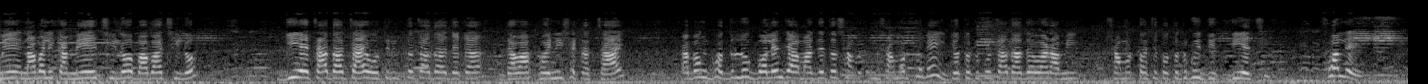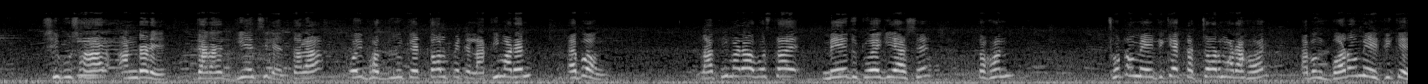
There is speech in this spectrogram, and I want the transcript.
মেয়ে নাবালিকা মেয়ে ছিল বাবা ছিল। গিয়ে চাঁদা চায়, অতিরিক্ত চাঁদা যেটা দেওয়া হয়নি সেটা চায়। এবং ভদ্রলোক বলেন যে আমাদের তো সামর্থ্য নেই, যতটুকু চাঁদা দেওয়ার আমি সামর্থ্য আছে, ততটুকুই দিয়েছি। ফলে শিবু সাহার আন্ডারে যারা গিয়েছিলেন, তারা ওই ভদ্রলোকের তল পেটে লাথি মারেন এবং লাথি মারা অবস্থায় মেয়ে দুটো এগিয়ে আসে। তখন ছোট মেয়েটিকে একটা চর মারা হয় এবং বড় মেয়েটিকে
